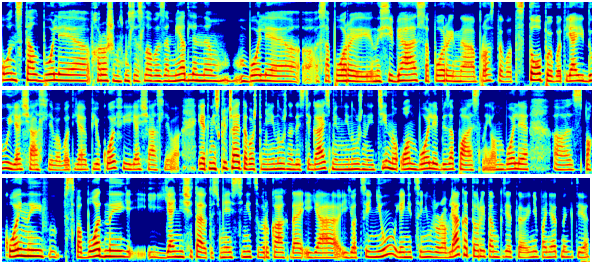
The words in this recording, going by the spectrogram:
он стал более, в хорошем смысле слова, замедленным, более э, с опорой на себя, с опорой на просто вот стопы, вот я иду, и я счастлива, вот я пью кофе, и я счастлива. И это не исключает того, что мне не нужно достигать, мне не нужно идти, но он более безопасный, он более э, спокойный, свободный, и я не считаю, то есть у меня есть синица в руках, да, и я ее ценю, я не ценю журавля, который там где-то непонятно где,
